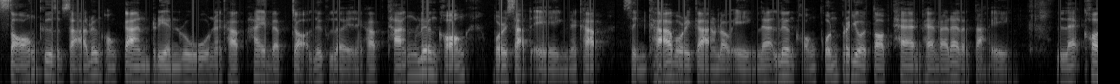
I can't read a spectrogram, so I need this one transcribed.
2 คือศึกษาเรื่องของการเรียนรู้นะครับให้แบบเจาะลึกเลยนะครับ ทั้งเรื่องของบริษัทเองนะครับสินค้าบริการเราเอง และเรื่องของผลประโยชน์ตอบแทนแผนรายได้ต่างๆ เอง และข้อ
